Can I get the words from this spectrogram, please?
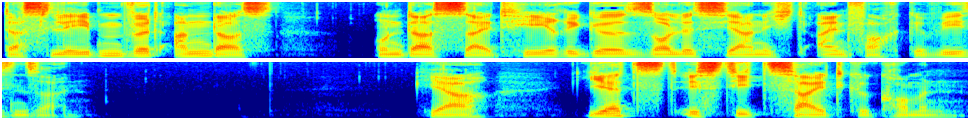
Das Leben wird anders, und das seitherige soll es ja nicht einfach gewesen sein. Ja, jetzt ist die Zeit gekommen,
